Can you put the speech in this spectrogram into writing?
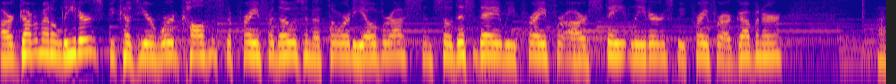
our governmental leaders because your word calls us to pray for those in authority over us. And so this day we pray for our state leaders, we pray for our governor, uh,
